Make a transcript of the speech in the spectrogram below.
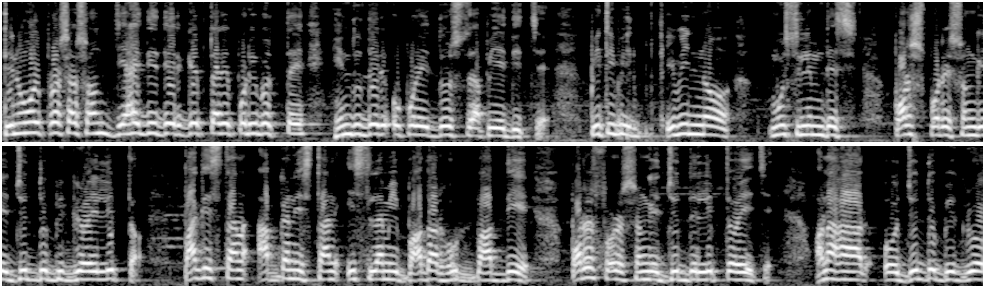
তৃণমূল প্রশাসন জেহাদিদের গ্রেপ্তারের পরিবর্তে হিন্দুদের উপরে দোষ চাপিয়ে দিচ্ছে। পৃথিবীর বিভিন্ন মুসলিম দেশ পরস্পরের সঙ্গে যুদ্ধ বিগ্রহে লিপ্ত। পাকিস্তান, আফগানিস্তান, ইসলামী বাদারহুড বাদ দিয়ে পরস্পরের সঙ্গে যুদ্ধে লিপ্ত হয়েছে। অনাহার ও যুদ্ধ বিগ্রহ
